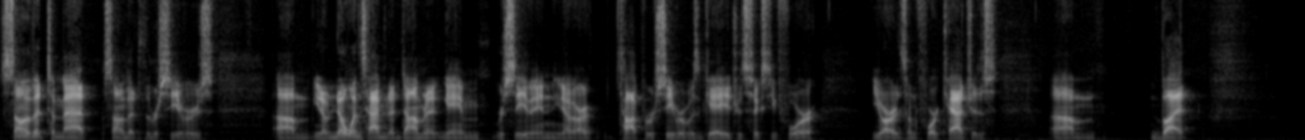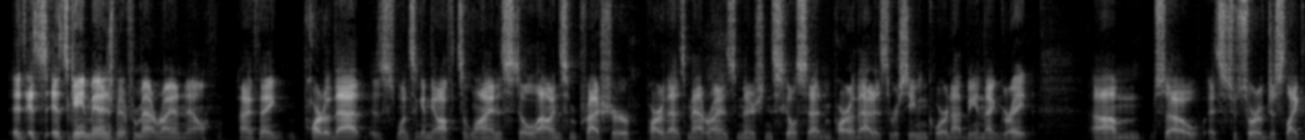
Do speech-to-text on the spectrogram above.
some of it to Matt, some of it to the receivers. Um, you know, no one's having a dominant game receiving. You know, our top receiver was Gage with 64 yards on four catches. Um, but it, it's it's game management for Matt Ryan now. I think part of that is once again the offensive line is still allowing some pressure. Part of that is Matt Ryan's diminishing skill set, and part of that is the receiving corps not being that great. Um, so it's just sort of just like,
